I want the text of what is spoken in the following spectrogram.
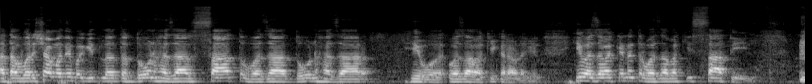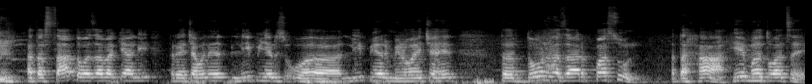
आता वर्षामध्ये बघितलं तर दोन हजार सात वजा दोन हजार हे व वजाबाकी करावं लागेल. ही वजाबाकीनंतर वजाबाकी सात येईल. आता सात वजाबाकी आली तर याच्यामध्ये लीप इयर्स लीप इयर मिळवायचे आहेत. तर दोन हजारपासून आता हां हे महत्त्वाचं आहे.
